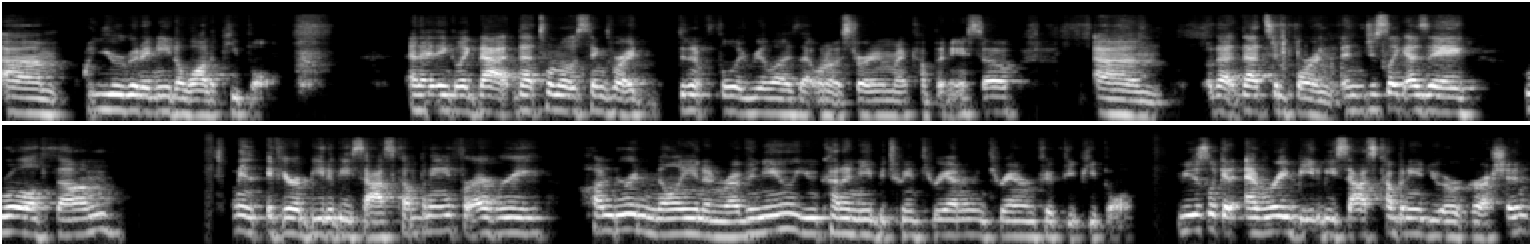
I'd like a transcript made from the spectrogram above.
um, you're going to need a lot of people. And I think like that, that's one of those things where I didn't fully realize that when I was starting my company. So um, that that's important. And just like as a rule of thumb, if you're a B2B SaaS company, for every 100 million in revenue, you kind of need between 300 and 350 people. If you just look at every B2B SaaS company and do a regression,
